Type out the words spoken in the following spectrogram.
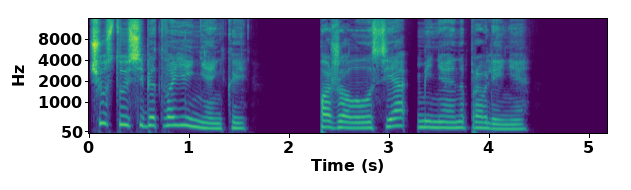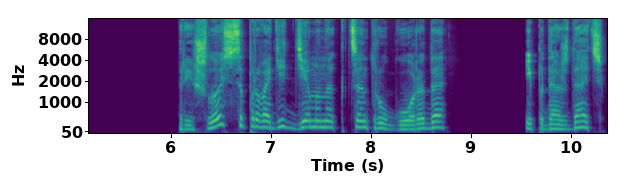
«Чувствую себя твоей нянькой», — пожаловалась я, меняя направление. Пришлось сопроводить демона к центру города и подождать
